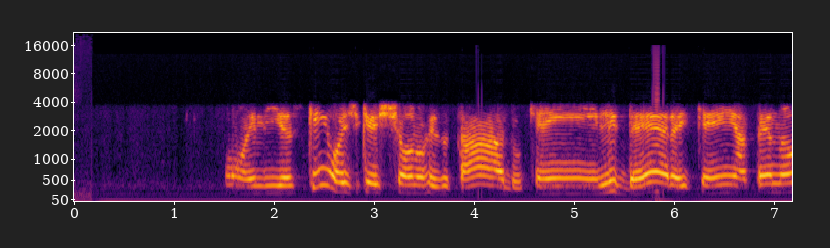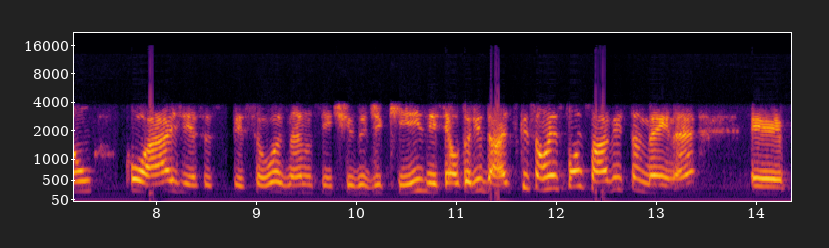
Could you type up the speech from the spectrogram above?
Bom, Elias, quem hoje questiona o resultado, quem lidera e quem até não coage essas pessoas, né, no sentido de que existem autoridades que são responsáveis também, né, é,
